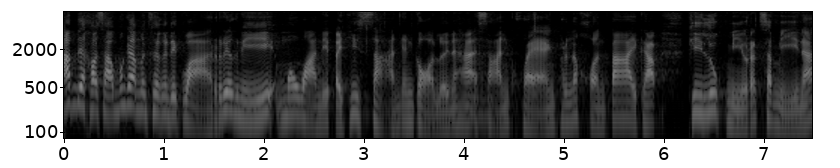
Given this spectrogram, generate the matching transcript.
อัปเดตข่าวสารวงการบันเทิงกันดีกว่า เรื่องนี้เมื่อวานนี้ไปที่ศาลกันก่อนเลยนะฮะศาลแขวงพระนครใต้ครับ พี่ลูกหมีรัศมีนะ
